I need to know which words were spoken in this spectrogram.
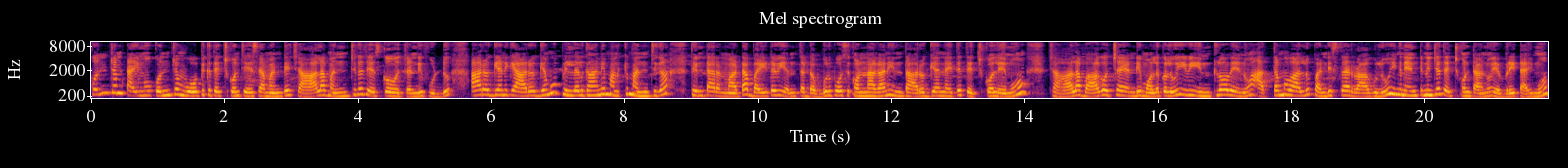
కొంచెం టైము కొంచెం ఓపిక తెచ్చుకొని చేసామంటే చాలా మంచిగా చేసుకోవచ్చండి ఫుడ్ ఆరోగ్యానికి ఆరోగ్యము పిల్లలు కానీ మనకి మంచిగా తింటారనమాట బయటవి ఎంత డబ్బులు పోసి కొన్నా కానీ ఇంత ఆరోగ్యాన్ని అయితే తెచ్చుకోలేము. చాలా బాగా వచ్చాయండి మొలకలు. ఇవి ఇంట్లోవేను అత్తమ్మ వాళ్ళు పండిస్తారు రాగులు. ఇంక నేను ఇంటి నుంచే తెచ్చుకుంటాను ఎవ్రీ టైము.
